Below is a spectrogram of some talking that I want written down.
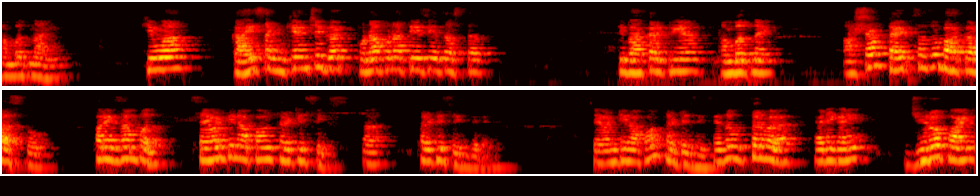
थांबत नाही. किंवा काही संख्यांचे गट पुन्हा पुन्हा तेच येत असतात. ती भाकार क्रिया थांबत नाही. अशा टाईपचा जो भाकार असतो for example seventeen upon thirty six thirty six दिले. सेव्हन्टीन अपॉन थर्टी सिक्स याचं उत्तर बघा. या ठिकाणी zero point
